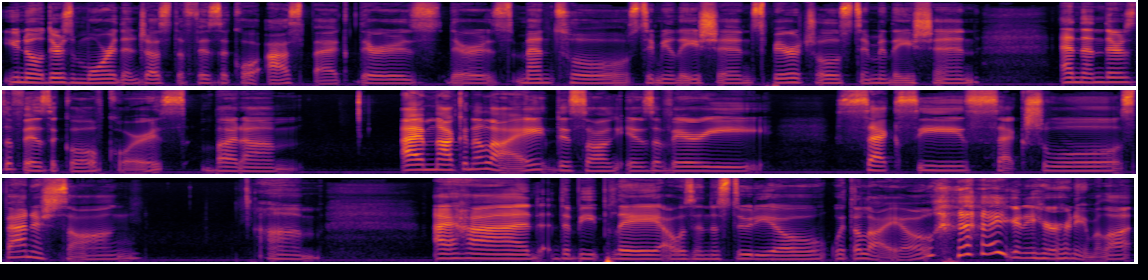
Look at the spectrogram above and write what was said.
you know, there's more than just the physical aspect. There's there's mental stimulation, spiritual stimulation, and then there's the physical, of course. But um I'm not to lie, this song is a very sexy, sexual Spanish song. Um I had the beat play. I was in the studio with Alayo. You're gonna hear her name a lot.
